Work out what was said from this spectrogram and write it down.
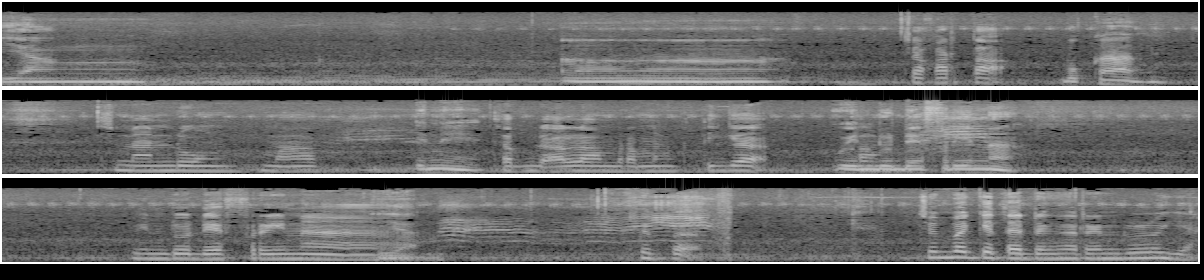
Yang eh Jakarta. bukan. Senandung maaf. Ini. Sabda Alam Raman ketiga Windu Devrina. Window Devrina. Iya. coba. Coba kita dengerin dulu ya.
